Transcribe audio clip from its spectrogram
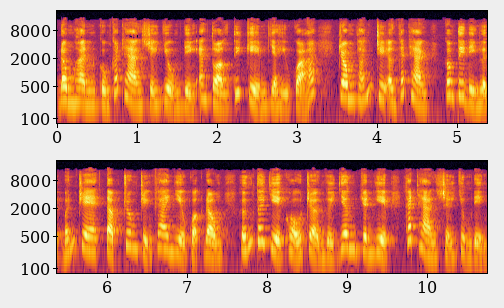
đồng hành cùng khách hàng sử dụng điện an toàn, tiết kiệm và hiệu quả, trong tháng tri ân khách hàng, công ty điện lực Bến Tre tập trung triển khai nhiều hoạt động hướng tới việc hỗ trợ người dân, doanh nghiệp, khách hàng sử dụng điện.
